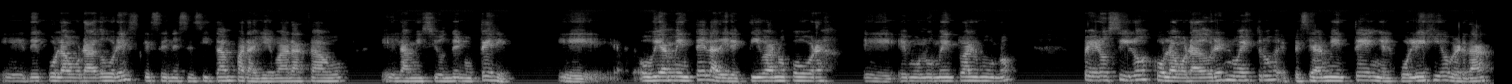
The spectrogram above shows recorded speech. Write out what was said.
eh, de colaboradores que se necesitan para llevar a cabo eh, la misión de Nuteje. Obviamente la directiva no cobra emolumento alguno, pero sí los colaboradores nuestros, especialmente en el colegio, ¿verdad?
